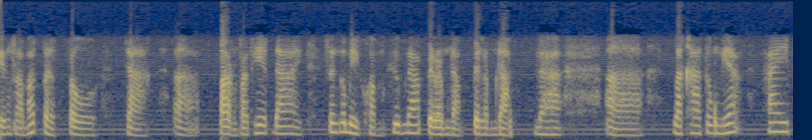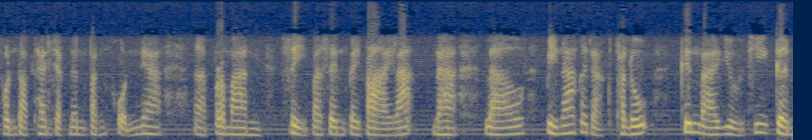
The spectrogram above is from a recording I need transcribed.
ยังสามารถเติบโตจากอ่าต่างประเทศได้ ซึ่งก็มีความคืบหน้าเป็นลำดับเป็นลำดับนะฮะอ่าราคาตรงเนี้ย ให้ผลตอบแทนจากเงินปันผลเนี่ยเอ่อประมาณ 4%ไปปลายละนะฮะแล้วปีหน้าก็จะทะลุขึ้นมาอยู่ที่เกิน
